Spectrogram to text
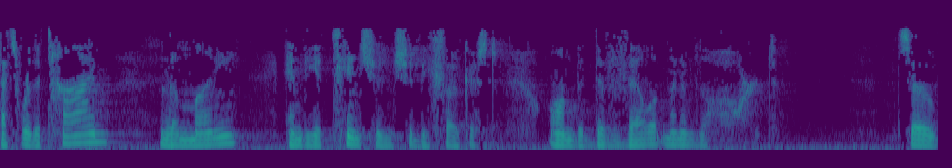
That's where the time, the money, and the attention should be focused on the development of the heart. So,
